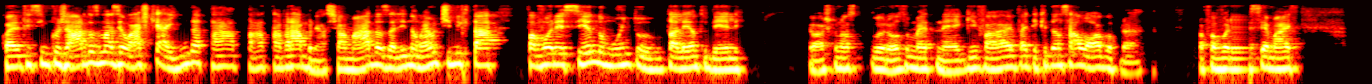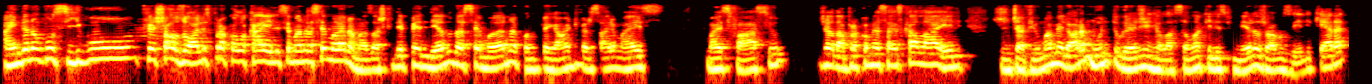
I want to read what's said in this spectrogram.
45 jardas, mas eu acho que ainda tá, tá, tá brabo, né? As chamadas ali não é um time que está favorecendo muito o talento dele. Eu acho que o nosso glorioso Matt Nagy vai, vai ter que dançar logo para favorecer mais. Ainda não consigo fechar os olhos para colocar ele semana a semana, mas acho que dependendo da semana, quando pegar um adversário mais, mais fácil, já dá para começar a escalar ele. A gente já viu uma melhora muito grande em relação àqueles primeiros jogos dele, que era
